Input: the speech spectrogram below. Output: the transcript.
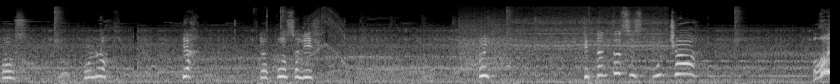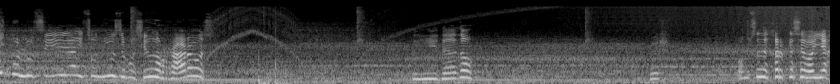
2, 1. Ya, ya puedo salir. ¡Uy! ¿Qué tanto se escucha? ¡Ay, no lo sé! Hay sonidos demasiado raros. Cuidado. A ver, vamos a dejar que se vaya.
